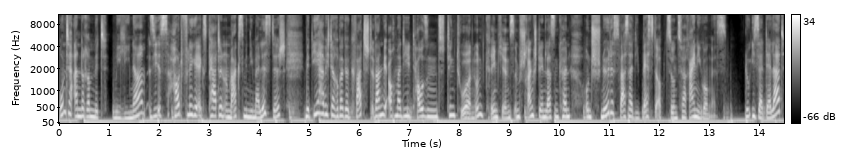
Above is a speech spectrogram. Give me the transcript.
Unter anderem mit Melina. Sie ist Hautpflegeexpertin und mag es minimalistisch. Mit ihr habe ich darüber gequatscht, wann wir auch mal die tausend Tinkturen und Cremchens im Schrank stehen lassen können und schnödes Wasser die beste Option zur Reinigung ist. Luisa Dellert,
